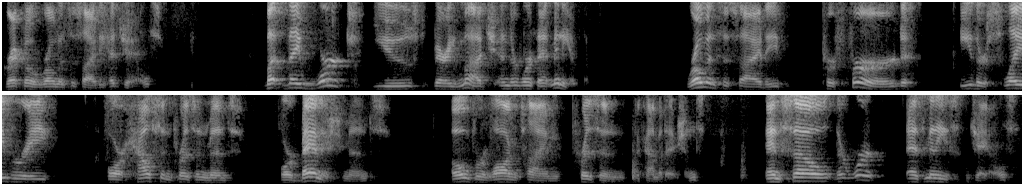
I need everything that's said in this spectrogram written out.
Greco Roman society had jails, but they weren't used very much, and there weren't that many of them. Roman society preferred either slavery or house imprisonment or banishment over long time prison accommodations. And so there weren't as many jails,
